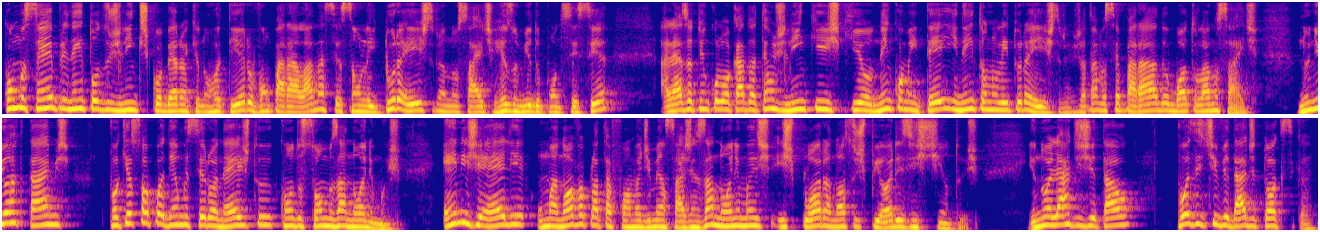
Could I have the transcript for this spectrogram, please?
Como sempre, nem todos os links que couberam aqui no roteiro vão parar lá na seção leitura extra no site resumido.cc. Aliás, eu tenho colocado até uns links que eu nem comentei e nem estão no leitura extra. Já estava separado, eu boto lá no site. No New York Times, porque só podemos ser honestos quando somos anônimos. NGL, uma nova plataforma de mensagens anônimas, explora nossos piores instintos. E no olhar digital, positividade tóxica.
